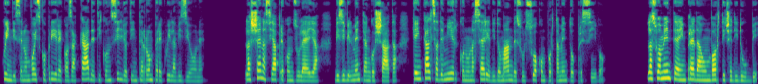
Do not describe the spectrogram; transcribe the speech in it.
Quindi se non vuoi scoprire cosa accade ti consiglio di interrompere qui la visione. La scena si apre con Zuleia, visibilmente angosciata, che incalza Demir con una serie di domande sul suo comportamento oppressivo. La sua mente è in preda a un vortice di dubbi,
